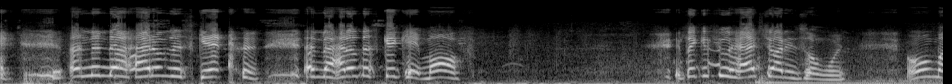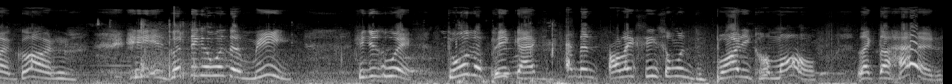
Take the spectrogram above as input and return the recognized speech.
And then the head of the skit, and the head of the skit came off. It's like if you headshotted someone. Oh my god. He, good thing it wasn't me. He just went through the pickaxe, and then all I see someone's body come off. Like the head.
